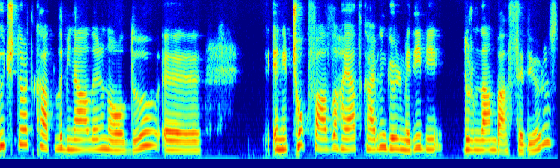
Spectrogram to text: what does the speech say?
3-4 katlı binaların olduğu e, yani çok fazla hayat kaybının görülmediği bir durumdan bahsediyoruz.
